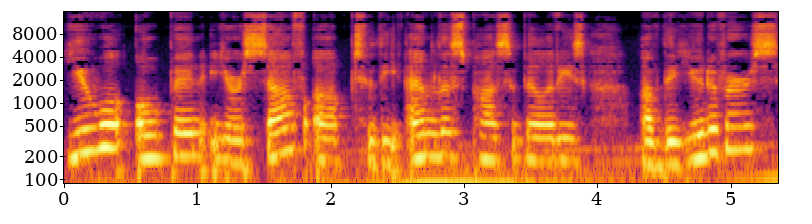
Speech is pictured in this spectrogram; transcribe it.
you will open yourself up to the endless possibilities of the universe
